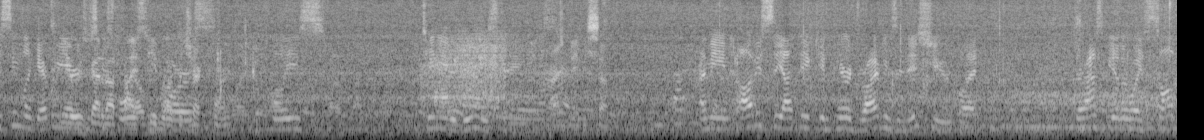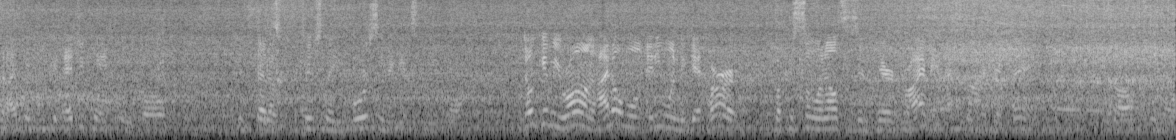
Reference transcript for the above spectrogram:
it seems like every year we've just got about five people at the checkpoint. The police continue to do these things. Maybe seven. I mean, obviously, I think impaired driving is an issue, but there has to be other ways to solve it. I think you could educate people instead of potentially enforcing against people. Don't get me wrong, I don't want anyone to get hurt because someone else is impaired driving. That's not a good thing. So, you know,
